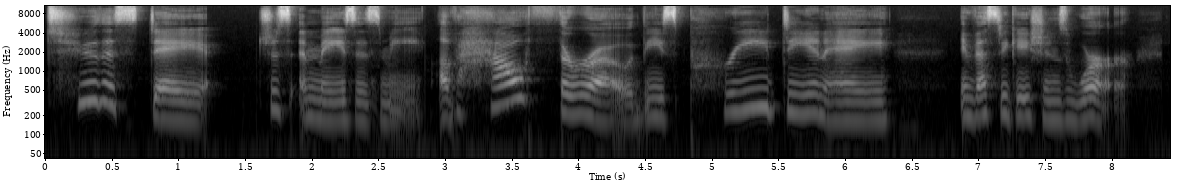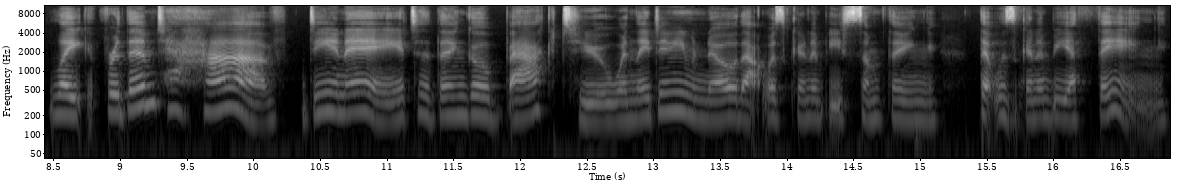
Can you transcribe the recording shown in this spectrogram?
to this day just amazes me of how thorough these pre DNA investigations were. Like for them to have DNA to then go back to when they didn't even know that was going to be something that was going to be a thing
